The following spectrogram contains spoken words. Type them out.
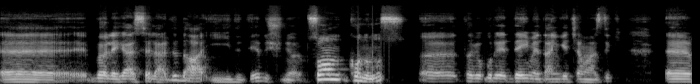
E, böyle gelselerdi daha iyiydi diye düşünüyorum. Son konumuz e, tabii buraya değmeden geçemezdik. E,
